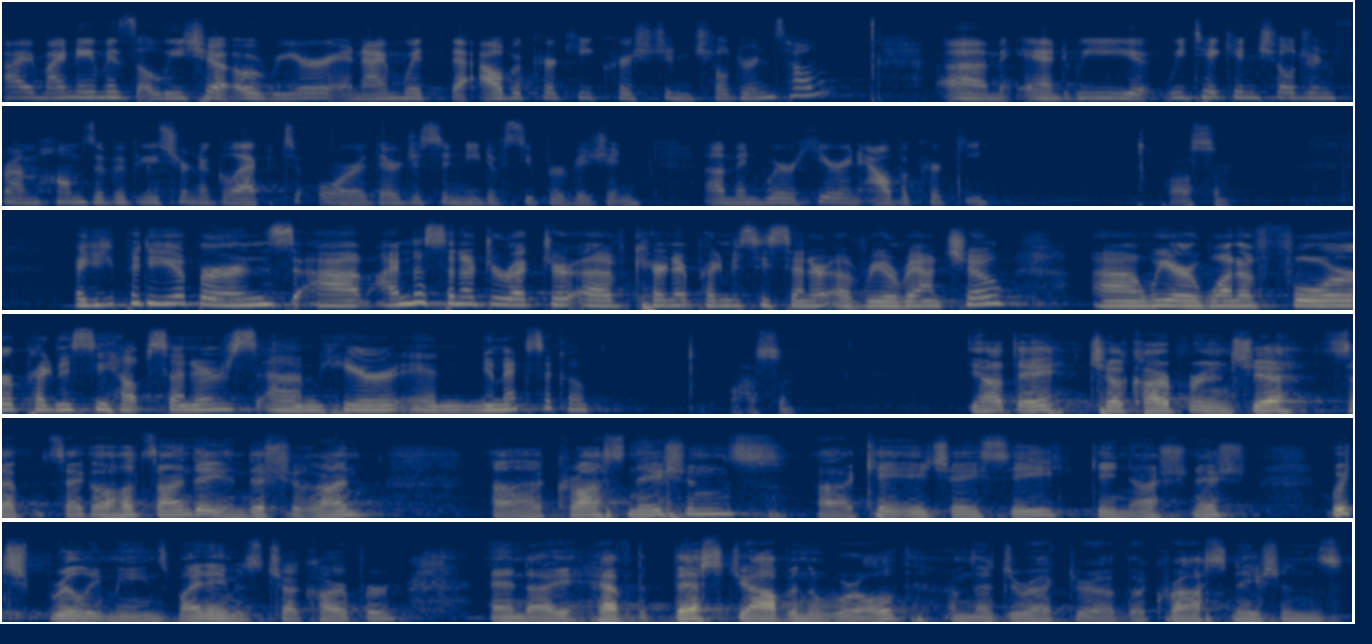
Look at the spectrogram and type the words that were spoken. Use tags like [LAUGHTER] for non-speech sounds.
Hi, my name is Alicia O'Rear, and I'm with the Albuquerque Christian Children's Home. Um, and we, we take in children from homes of abuse or neglect, or they're just in need of supervision. Um, and we're here in Albuquerque. Awesome. Peggy Padilla Burns. Uh, I'm the Center Director of CareNet Pregnancy Center of Rio Rancho. Uh, we are one of four pregnancy help centers um, here in New Mexico. Awesome. Yate, Chuck Harper and She, Seko Hotsande in Dishagan, uh, Cross Nations, uh, KHAC, Ginashnish which really means my name is Chuck Harper, and I have the best job in the world. I'm the director of Across Nations,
